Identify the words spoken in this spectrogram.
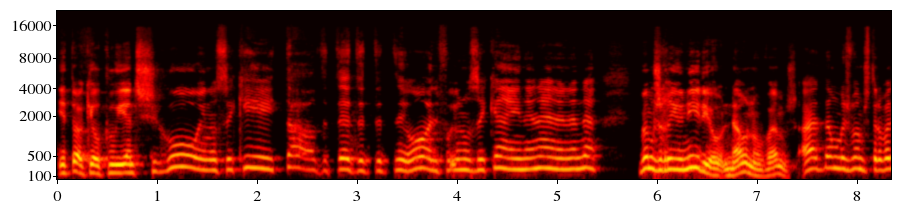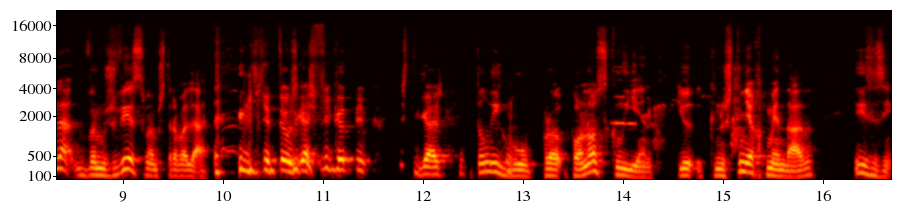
Então aquele cliente chegou e não sei o quê e tal, olha, foi eu não sei quem, nananana. vamos reunir. Eu, não, não vamos. Ah, então, mas vamos trabalhar. Vamos ver se vamos trabalhar. e então os gajos ficam tipo, este gajo. Então ligou para, para o nosso cliente que, que nos tinha recomendado e disse assim:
